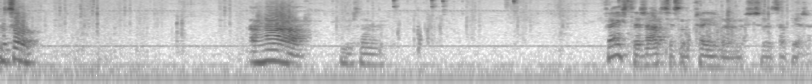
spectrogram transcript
To co? Aha. Myślałem. Weź te żarcie są ja jeszcze zabierze.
